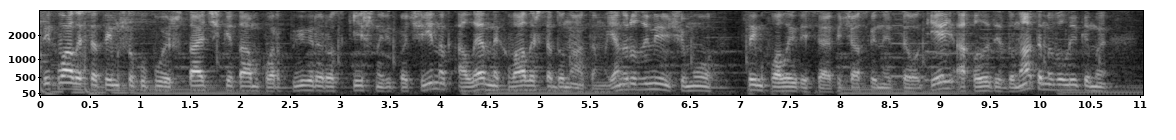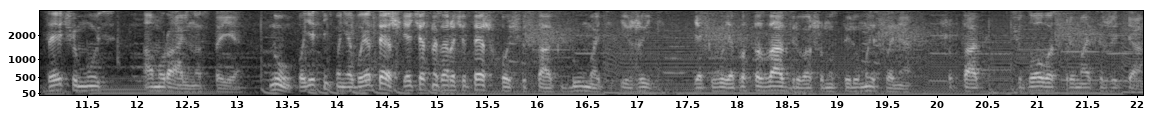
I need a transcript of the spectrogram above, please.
ти хвалишся тим, що купуєш тачки, там квартири, розкішний відпочинок, але не хвалишся донатами. Я не розумію, чому цим хвалитися під час війни це окей, а хвалитись донатами великими це чомусь аморально стає. Ну, поясніть мені, бо я теж, я чесно кажучи, теж хочу так думати і жити, як ви. Я просто заздрю вашому стилю мислення, щоб так чудово сприймати це життя.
